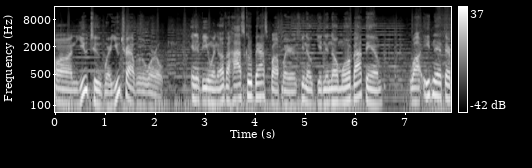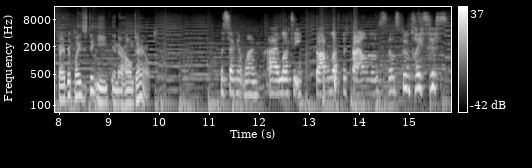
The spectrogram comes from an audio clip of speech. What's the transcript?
on YouTube where you travel the world, interviewing other high school basketball players, you know, getting to know more about them while eating at their favorite places to eat in their hometowns. The second one, I love to eat, so I would love to try all those those food places.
